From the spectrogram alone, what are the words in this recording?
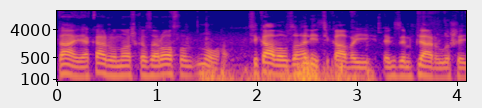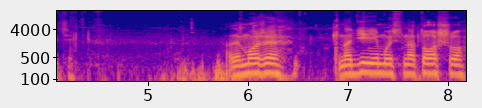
так, я кажу, ножка заросла. Ну, цікава, взагалі цікавий екземпляр лошиці. Але може надіємось на те, що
